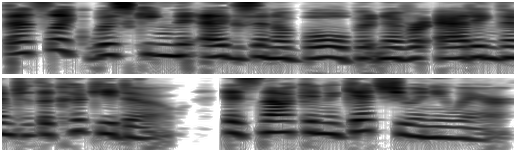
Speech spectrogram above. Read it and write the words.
That's like whisking the eggs in a bowl but never adding them to the cookie dough. It's not going to get you anywhere.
